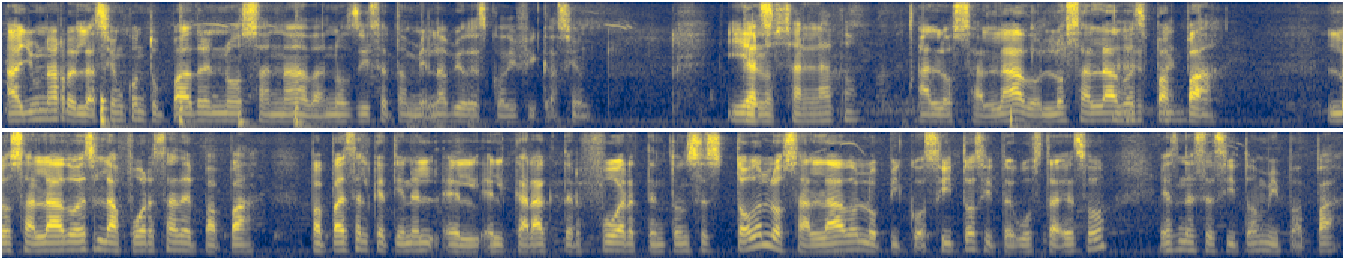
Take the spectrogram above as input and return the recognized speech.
hay una relación con tu padre no sanada, nos dice también la biodescodificación. ¿Y a lo salado? A lo salado, lo salado es papá. Lo salado es la fuerza de papá. Papá es el que tiene el, el- el carácter fuerte. Entonces, todo lo salado, lo picosito, si te gusta eso, es necesito a mi papá.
